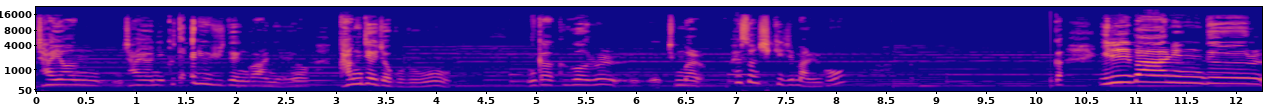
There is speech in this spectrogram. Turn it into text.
자연 자연이 그대로 유지된 거 아니에요. 강제적으로. 그러니까 그거를 정말 훼손시키지 말고. 그러니까 일반인들과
